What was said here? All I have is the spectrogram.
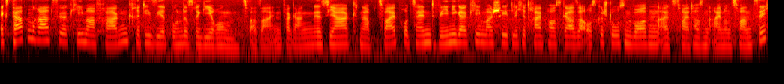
Expertenrat für Klimafragen kritisiert Bundesregierung. Zwar seien vergangenes Jahr knapp zwei Prozent weniger klimaschädliche Treibhausgase ausgestoßen worden als 2021,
